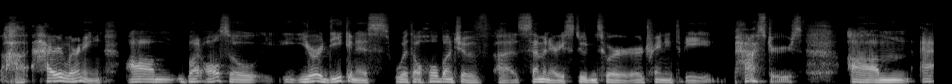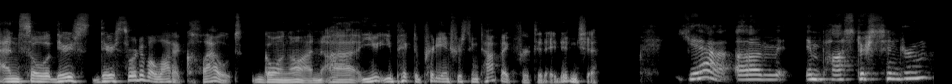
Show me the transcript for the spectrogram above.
higher learning. Um, but also you're a deaconess with a whole bunch of uh, seminary students who are, are training to be pastors. Um, and so there's there's sort of a lot of clout going on. Uh, you you picked a pretty interesting topic for today, didn't you? Yeah, um, imposter syndrome.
